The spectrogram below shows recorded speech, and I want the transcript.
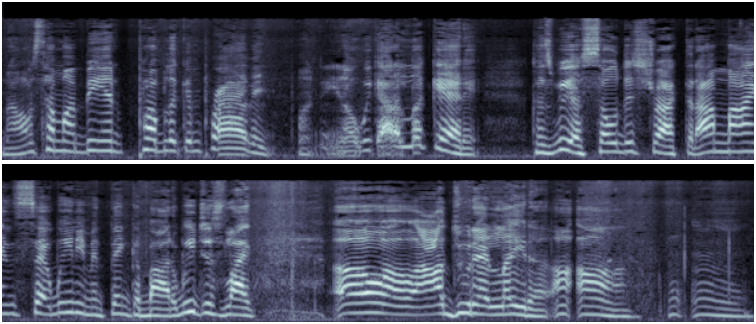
Now I was talking about being public and private. You know, we got to look at it because we are so distracted. Our mindset, we didn't even think about it. We just like, oh, I'll do that later. Uh-uh. Mm-mm.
